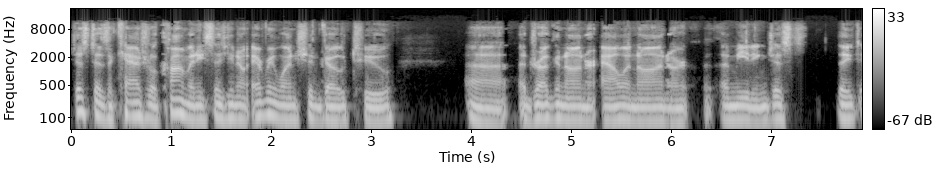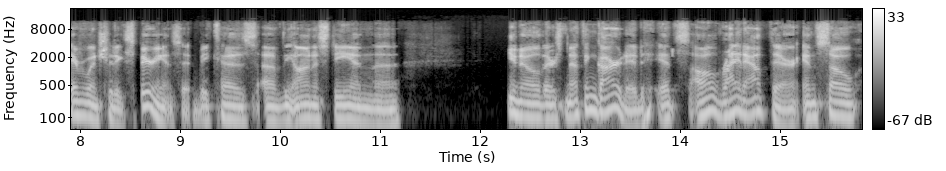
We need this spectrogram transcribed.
just as a casual comment, he says, you know, everyone should go to uh, a drug anon or Al-Anon or a meeting. Just they, everyone should experience it because of the honesty and the you know, there's nothing guarded. It's all right out there. And so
